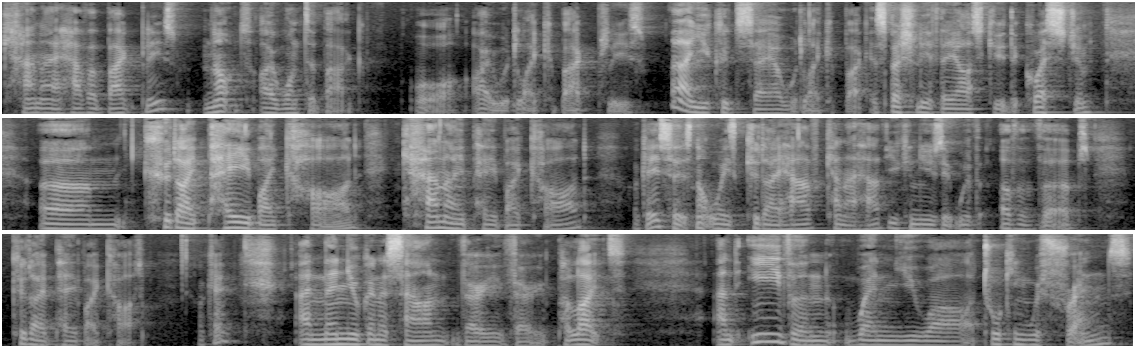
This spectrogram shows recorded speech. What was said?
Can I have a bag, please? Not, I want a bag. Or I would like a bag, please. Ah, you could say, I would like a bag, especially if they ask you the question. Um, could I pay by card? Can I pay by card? Okay, so it's not always could I have, can I have. You can use it with other verbs. Could I pay by card? Okay, and then you're going to sound very, very polite. And even when you are talking with friends,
